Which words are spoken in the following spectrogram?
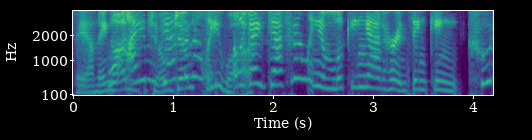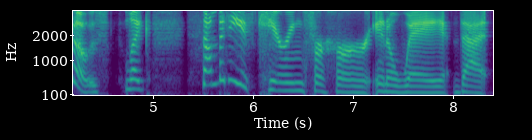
fanning Well, on I'm JoJo Siwa. like I definitely am looking at her and thinking kudos. Like somebody is caring for her in a way that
